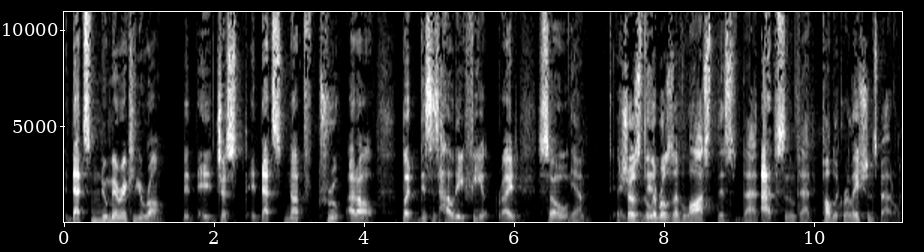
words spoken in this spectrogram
that's numerically wrong. It, it just it, that's not true at all. But this is how they feel, right? So Yeah, it shows the liberals have lost this that Absolutely. that public relations battle.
